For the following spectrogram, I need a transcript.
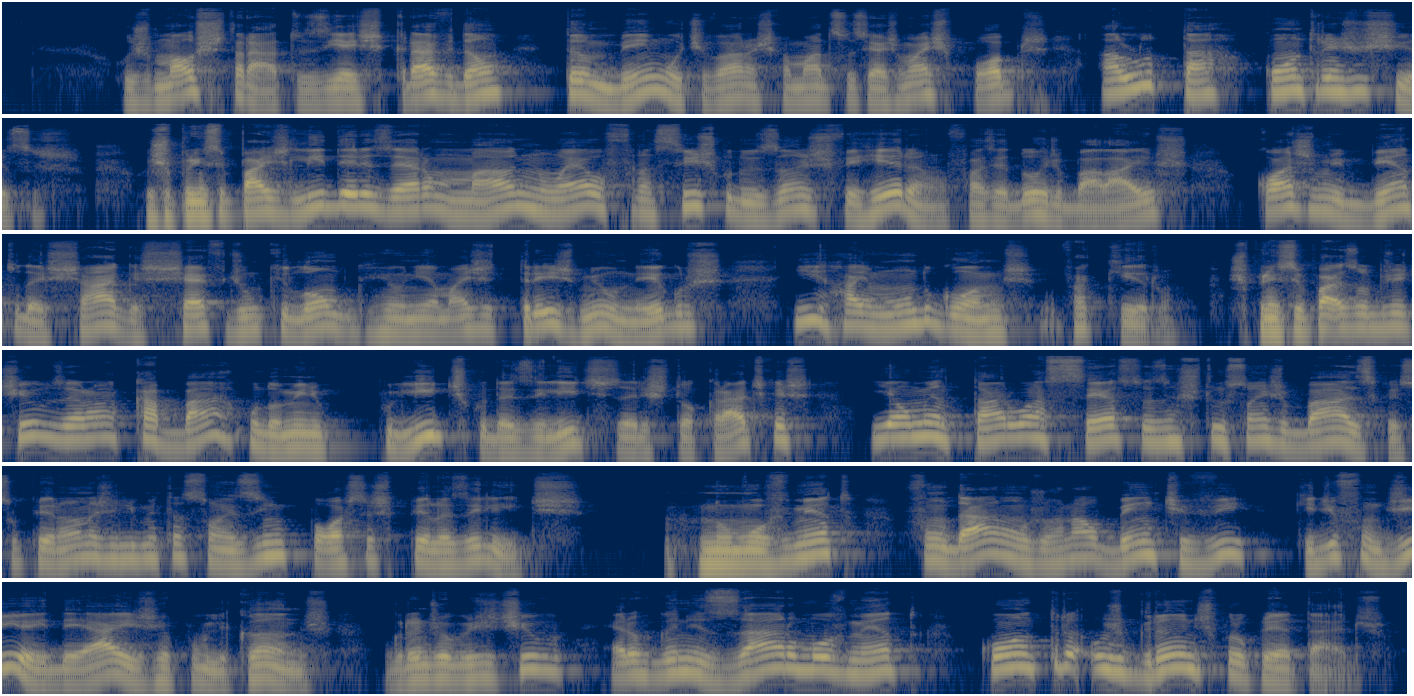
Os maus tratos e a escravidão também motivaram as camadas sociais mais pobres a lutar contra injustiças. Os principais líderes eram Manuel Francisco dos Anjos Ferreira, um fazedor de balaios, Cosme Bento das Chagas, chefe de um quilombo que reunia mais de 3 mil negros, e Raimundo Gomes, vaqueiro. Os principais objetivos eram acabar com o domínio político das elites aristocráticas e aumentar o acesso às instituições básicas, superando as limitações impostas pelas elites. No movimento, fundaram o jornal Bem TV, que difundia ideais republicanos. O grande objetivo era organizar o movimento contra os grandes proprietários.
